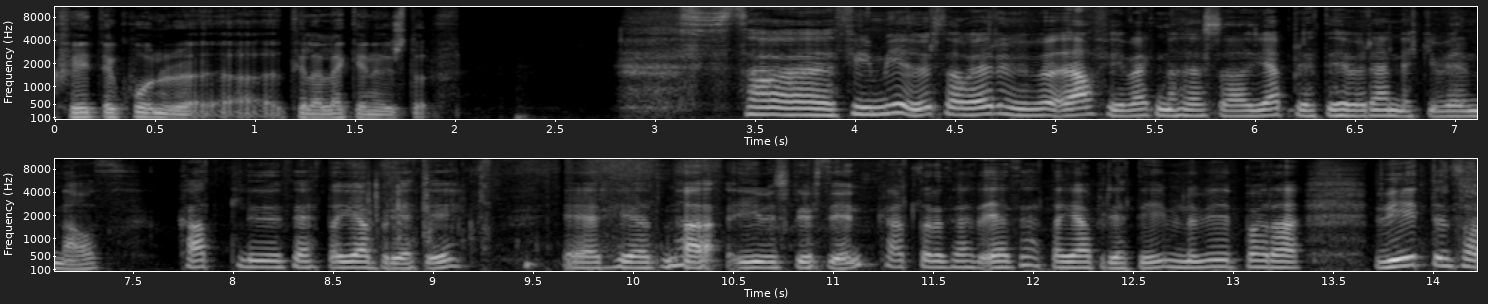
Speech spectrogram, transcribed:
hvetja konur eh, til að leggja niður störf? Það, því miður þá erum við af því vegna þess að jafnrétti hefur enn ekki verið náð. Kalliði þetta jafnrétti er hérna yfirskriftin, kalliði þetta þetta jafnrétti. Við bara vitum þá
